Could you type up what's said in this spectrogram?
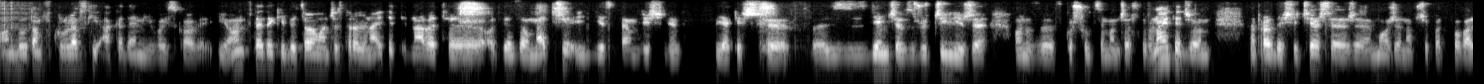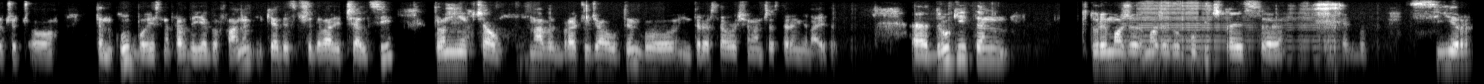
on był tam w Królewskiej Akademii Wojskowej i on wtedy kibicował Manchester United i nawet e, odwiedzał mecze i jest tam gdzieś jakieś e, zdjęcia zrzucili, że on w, w koszulce Manchester United, że on naprawdę się cieszy, że może na przykład powalczyć o ten klub, bo jest naprawdę jego fanem i kiedy sprzedawali Chelsea, to on nie chciał nawet brać udziału w tym, bo interesował się Manchester United. E, drugi ten, który może, może go kupić, to jest e, jakby Sir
